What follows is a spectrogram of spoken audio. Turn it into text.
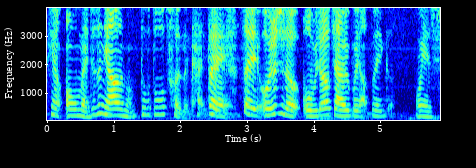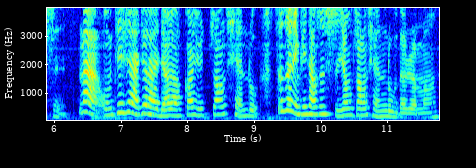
偏欧美，就是你要那种嘟嘟唇的感觉。对，所以我就觉得我比较驾驭不了这个。我也是。那我们接下来就来聊聊关于妆前乳。所以说，你平常是使用妆前乳的人吗？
